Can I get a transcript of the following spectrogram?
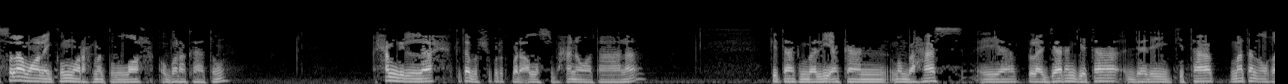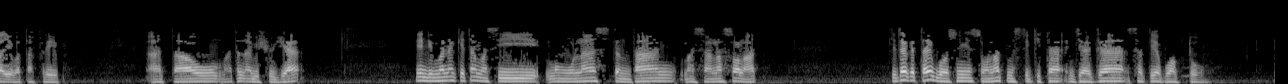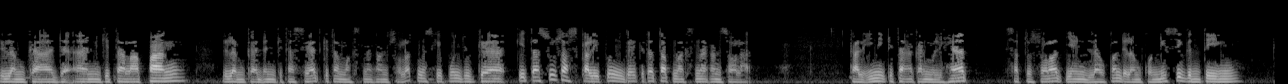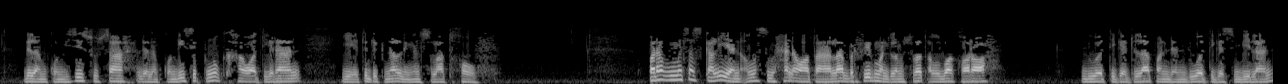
Assalamualaikum warahmatullahi wabarakatuh. Alhamdulillah kita bersyukur kepada Allah Subhanahu wa taala. Kita kembali akan membahas ya pelajaran kita dari kitab Matan Al-Ghaya wa Takrib atau Matan Abi Syuja yang di mana kita masih mengulas tentang masalah sholat. Kita ketahui bahwasanya sholat mesti kita jaga setiap waktu. Dalam keadaan kita lapang, dalam keadaan kita sehat, kita melaksanakan sholat. Meskipun juga kita susah sekalipun juga kita tetap melaksanakan sholat. Kali ini kita akan melihat satu sholat yang dilakukan dalam kondisi genting, dalam kondisi susah, dalam kondisi penuh kekhawatiran, yaitu dikenal dengan sholat khauf. Para pemirsa sekalian, Allah Subhanahu wa taala berfirman dalam surat Al-Baqarah 238 dan 239,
